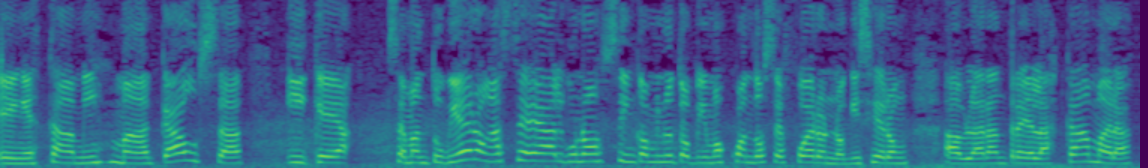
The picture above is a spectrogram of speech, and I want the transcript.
en esta misma causa y que se mantuvieron hace algunos cinco minutos, vimos cuando se fueron, no quisieron hablar entre las cámaras,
